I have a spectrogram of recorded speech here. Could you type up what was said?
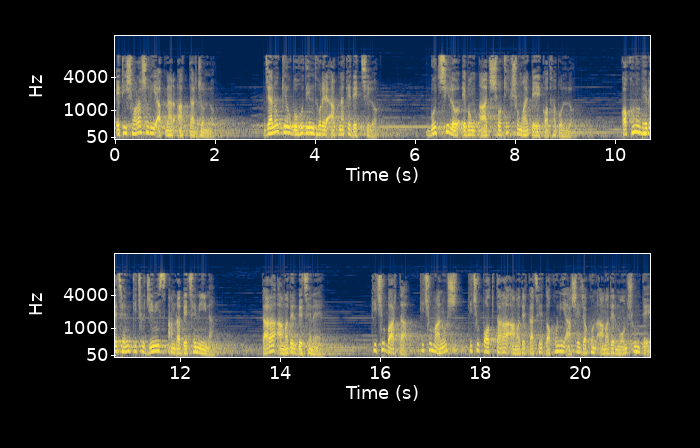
এটি সরাসরি আপনার আত্মার জন্য। যেন কেউ বহুদিন ধরে আপনাকে দেখছিল, বুঝছিল এবং আজ সঠিক সময় পেয়ে কথা বলল। কখনো ভেবেছেন কিছু জিনিস আমরা বেছে নিই না? তারা আমাদের বেছে নেয়। কিছু বার্তা, কিছু মানুষ, কিছু পথ তারা আমাদের কাছে তখনই আসে যখন আমাদের মন শুনতে,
